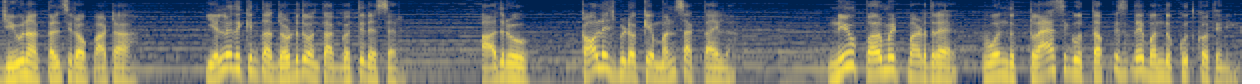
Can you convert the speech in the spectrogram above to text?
ಜೀವನ ಕಲಿಸಿರೋ ಪಾಠ ಎಲ್ಲದಕ್ಕಿಂತ ದೊಡ್ಡದು ಅಂತ ಗೊತ್ತಿದೆ, ಸರ್. ಆದರೂ ಕಾಲೇಜ್ ಬಿಡೋಕ್ಕೆ ಮನಸ್ಸಾಗ್ತಾ ಇಲ್ಲ. ನೀವು ಪರ್ಮಿಟ್ ಮಾಡಿದ್ರೆ ಒಂದು ಕ್ಲಾಸಿಗೂ ತಪ್ಪಿಸದೆ ಬಂದು ಕೂತ್ಕೋತೀನಿ.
